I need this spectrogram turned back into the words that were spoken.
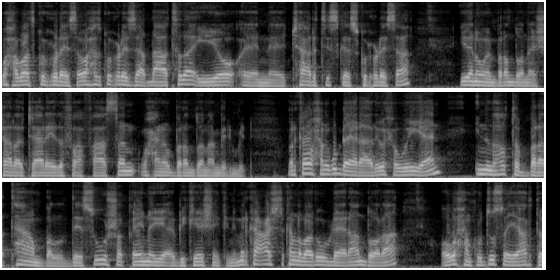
waxbaad ku xidhaysaa waxaad ku xidhaysaa dhaatada iyo chartiska isku xidhaysaa iyadana wayn baran doonaa insha allahu taala iyada faahfaahsan waxaana baran doonaa midmid marka waxaan ugu dheeraaday waxa weeyaan inaad horta barataan bal dee si u shaqeynayo applicationkani. Marka cashirkan labaad u dheeraan doonaa oo waxaan ku tusayaa horta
